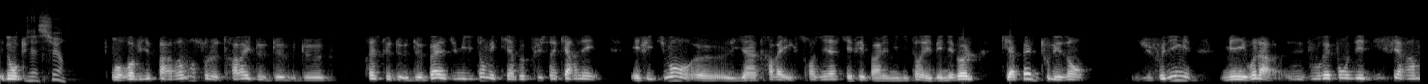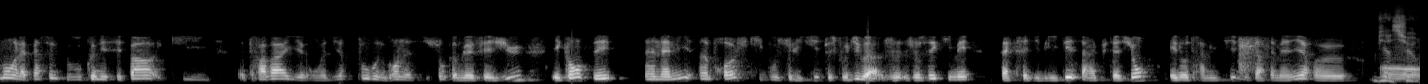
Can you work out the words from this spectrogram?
et donc Bien sûr. on revient pas vraiment sur le travail de, de, de presque de, de base du militant, mais qui est un peu plus incarné. Et effectivement, euh, il y a un travail extraordinaire qui est fait par les militants et les bénévoles qui appellent tous les ans du phoning, mais voilà, vous répondez différemment à la personne que vous connaissez pas, qui travaille, on va dire, pour une grande institution comme le FSU, et quand c'est un ami, un proche qui vous sollicite, parce que vous dites, voilà, je, je sais qu'il met sa crédibilité, sa réputation et notre amitié, d'une certaine manière, euh, Bien en, sûr.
